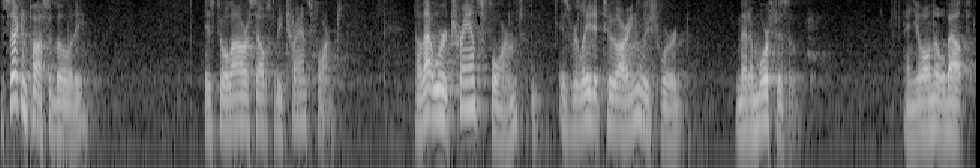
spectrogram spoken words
The second possibility is to allow ourselves to be transformed. Now, that word transformed is related to our English word metamorphism. And you all know about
